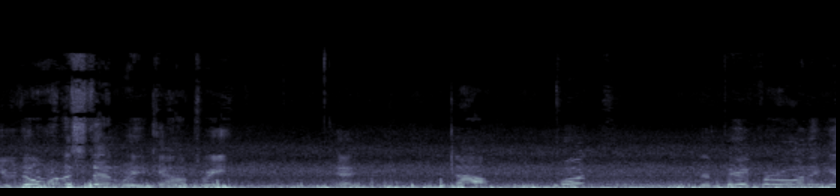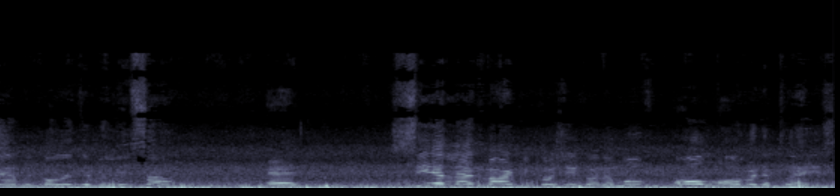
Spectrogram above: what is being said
You don't want to stand where you cannot read. Okay? Now, put the paper on again, we call it the Melissa, and see a landmark because you're going to move all over the place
